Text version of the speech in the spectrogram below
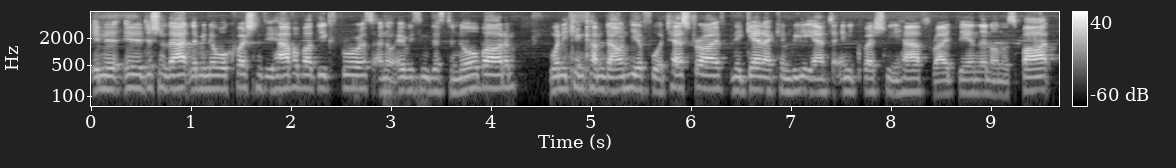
in, in addition to that, let me know what questions you have about the Explorers. I know everything just to know about them. When you can come down here for a test drive. And again, I can really answer any question you have right there and then on the spot.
